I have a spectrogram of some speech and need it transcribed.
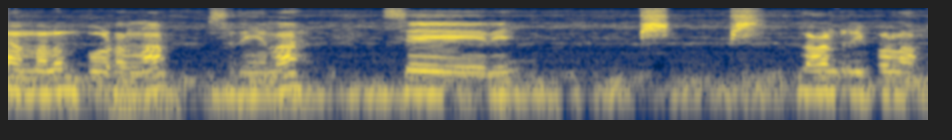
நம்மளும் போடலாம். சரிங்களா? சரி. லாண்ட்ரி போகலாம்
